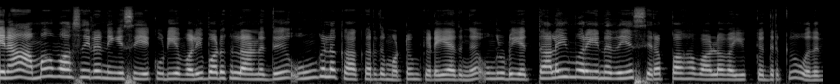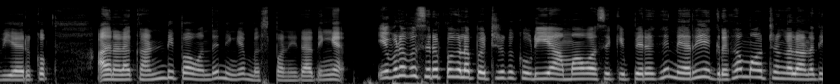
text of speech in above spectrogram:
ஏன்னா அமாவாசையில் நீங்கள் செய்யக்கூடிய வழிபாடுகளானது உங்களை காக்கிறது மட்டும் கிடையாதுங்க. உங்களுடைய தலைமுறையினரையே சிறப்பாக வாழ வைப்பதற்கு உதவியாக இருக்கும். அதனால் கண்டிப்பாக வந்து நீங்கள் மிஸ் பண்ணிடாதீங்க. இவ்வளவு சிறப்புகளை பெற்றிருக்கக்கூடிய அமாவாசைக்கு பிறகு நிறைய கிரக மாற்றங்களானது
